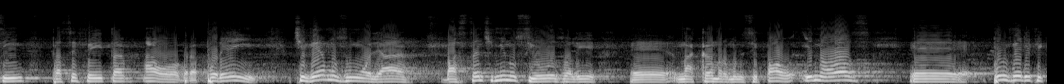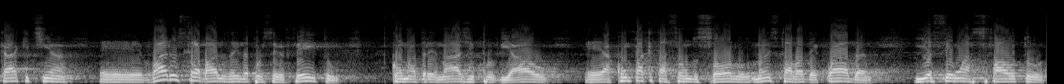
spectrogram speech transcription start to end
sim, para ser feita a obra. Porém, tivemos um olhar bastante minucioso ali é, na Câmara Municipal e nós, é, por verificar que tinha é, vários trabalhos ainda por ser feito, como a drenagem pluvial, é, a compactação do solo não estava adequada, ia ser um asfalto,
